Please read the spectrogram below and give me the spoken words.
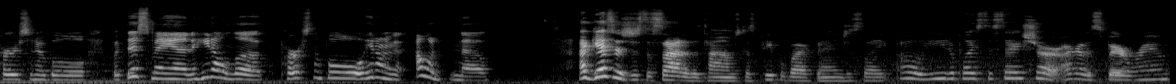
personable. But this man, he don't look personable. He don't even. I would no. I guess it's just a sign of the times because people back then just like, oh, you need a place to stay? Sure, I got a spare room.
